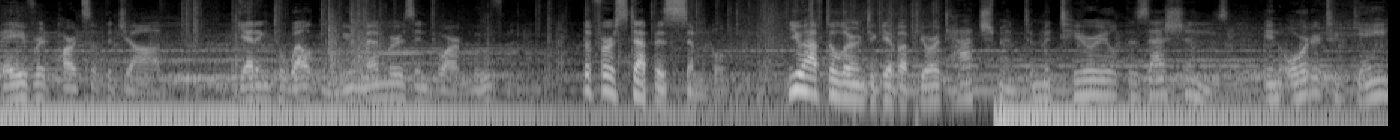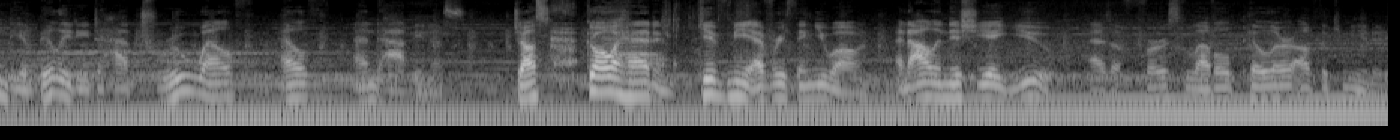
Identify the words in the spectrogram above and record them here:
favorite parts of the job getting to welcome new members into our movement. The first step is simple. You have to learn to give up your attachment to material possessions in order to gain the ability to have true wealth, health, and happiness. Just go ahead and give me everything you own, and I'll initiate you as a first level pillar of the community.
